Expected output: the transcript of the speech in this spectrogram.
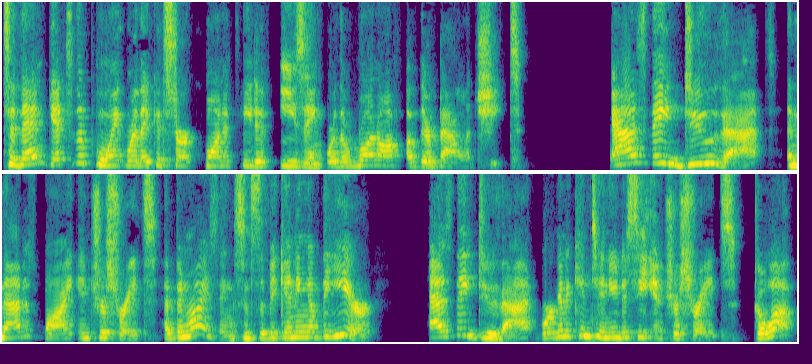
to then get to the point where they could start quantitative easing or the runoff of their balance sheet. As they do that, and that is why interest rates have been rising since the beginning of the year, as they do that, we're going to continue to see interest rates go up.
